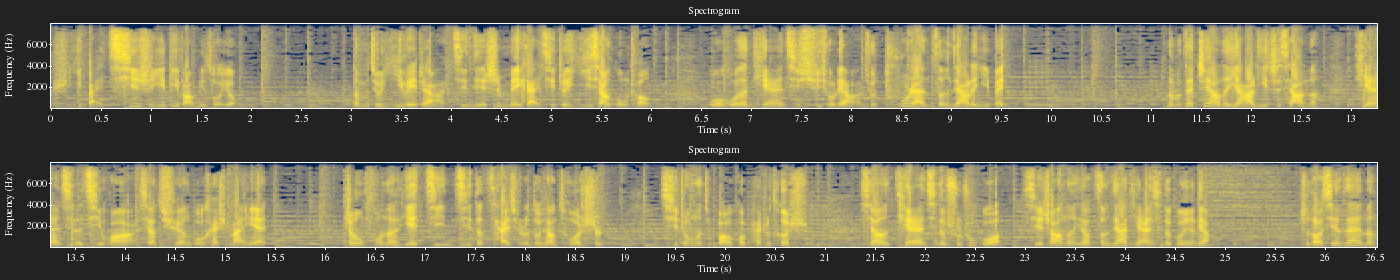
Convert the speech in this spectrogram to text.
是一百七十亿立方米左右。那么就意味着啊，仅仅是煤改气这一项工程，我国的天然气需求量啊就突然增加了一倍。那么在这样的压力之下呢，天然气的气荒啊向全国开始蔓延，政府呢也紧急的采取了多项措施，其中呢就包括派出特使。向天然气的输出国协商呢，要增加天然气的供应量。直到现在呢，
